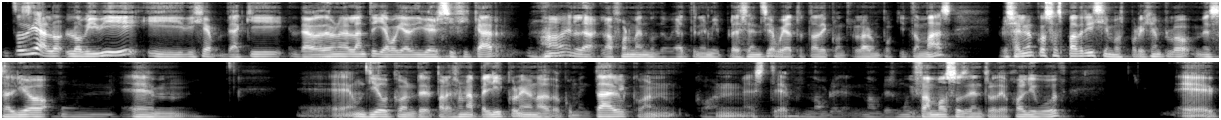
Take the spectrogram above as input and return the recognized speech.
entonces ya lo, viví y dije, de aquí, de ahora en adelante ya voy a diversificar ¿no? en la, forma en donde voy a tener mi presencia, voy a tratar de controlar un poquito más. Pero salieron cosas padrísimas. Por ejemplo, me salió un, em, eh, un deal con, para hacer una película y una documental con, con este, nombres muy famosos dentro de Hollywood. Eh,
